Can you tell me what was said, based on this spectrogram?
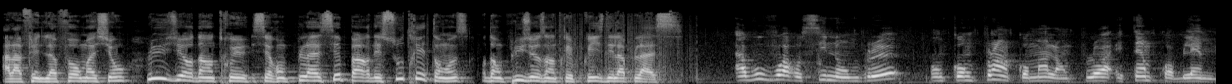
À la fin de la formation, plusieurs d'entre eux seront placés par des sous-traitances dans plusieurs entreprises de la place. À vous voir aussi nombreux, on comprend comment l'emploi est un problème.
